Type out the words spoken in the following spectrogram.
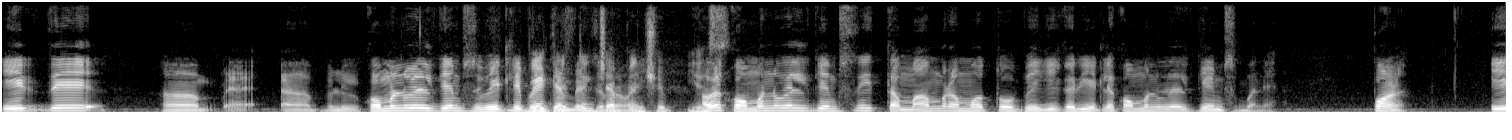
એ રીતે કોમનવેલ્થ ગેમ્સ વેટ લિફ્ટિંગ ચેમ્પિયનશિપ હવે કોમનવેલ્થ ગેમ્સની તમામ રમતો ભેગી કરી એટલે કોમનવેલ્થ ગેમ્સ બને. પણ એ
